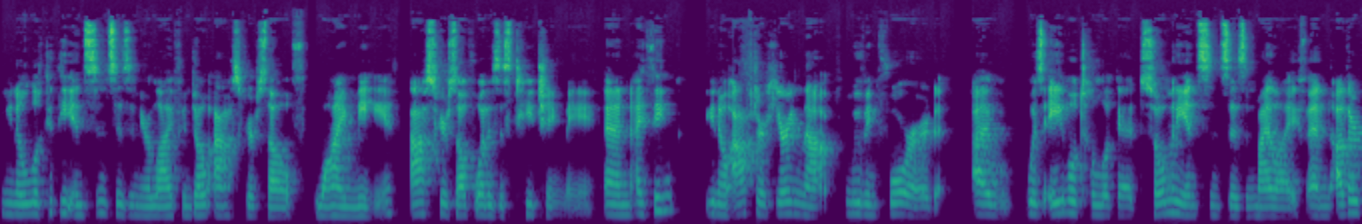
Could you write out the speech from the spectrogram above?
you know, look at the instances in your life and don't ask yourself, why me? Ask yourself, what is this teaching me? And I think you know, after hearing that moving forward, I was able to look at so many instances in my life and other,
